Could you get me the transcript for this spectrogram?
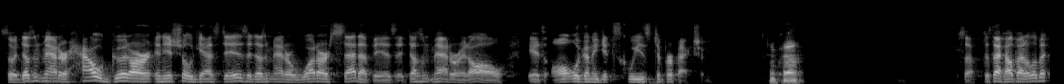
So it doesn't matter how good our initial guess is. It doesn't matter what our setup is. It doesn't matter at all. It's all going to get squeezed to perfection. Okay. So does that help out a little bit?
